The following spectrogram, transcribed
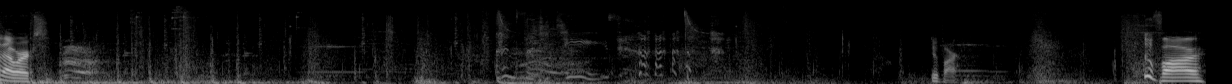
Yeah, that works. I'm such a tease. Too far. Too far.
